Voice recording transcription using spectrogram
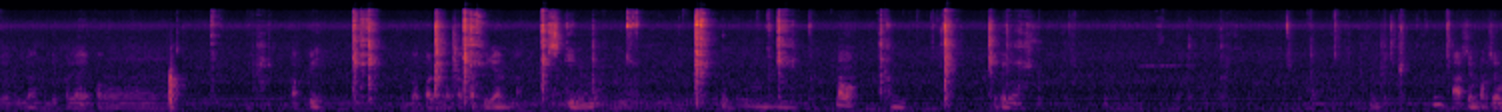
Yun lang, hindi pala yung pang kapi. Iba pala ng kakapi yan, ah, skin mo. Mamo. Sige. Asim paksyo.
